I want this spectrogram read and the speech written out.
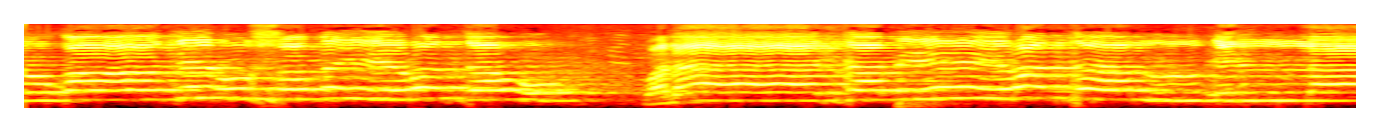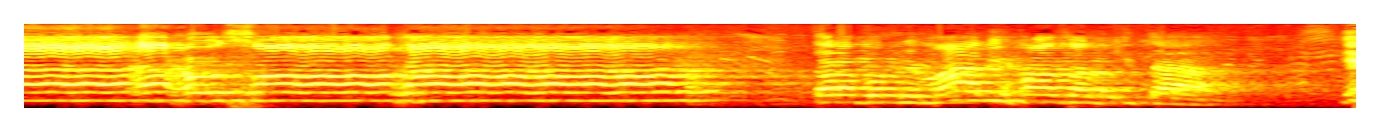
ইউগাদিরু সাগীরাতাও ওয়ালা কাবীরাতান ইল্লা আহসাহা। তারা বলবে, মা লিহাদাল কিতাব, এ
